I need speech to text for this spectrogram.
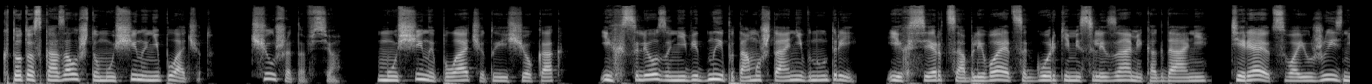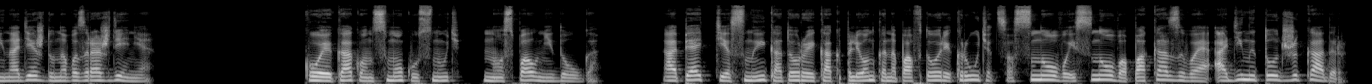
Кто-то сказал, что мужчины не плачут. Чушь это все. Мужчины плачут и еще как. Их слезы не видны, потому что они внутри. Их сердце обливается горькими слезами, когда они теряют свою жизнь и надежду на возрождение. Кое-как он смог уснуть, но спал недолго. Опять те сны, которые как пленка на повторе крутятся снова и снова, показывая один и тот же кадр.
